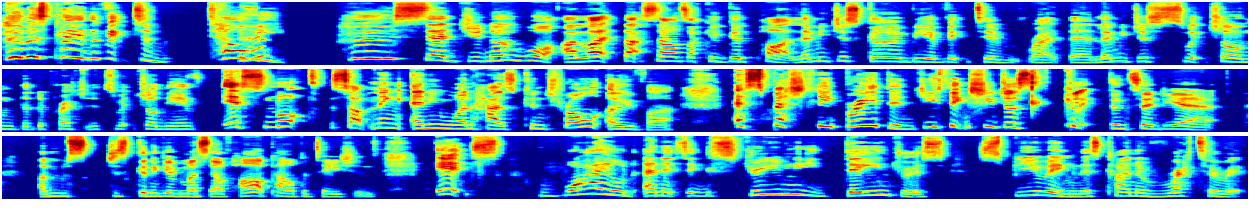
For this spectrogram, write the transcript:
Who is playing the victim? Tell me. Who said, you know what? I like that sounds like a good part. Let me just go and be a victim right there. Let me just switch on the depression, switch on the. It's not something anyone has control over, especially breathing. Do you think she just clicked and said, yeah, I'm just going to give myself heart palpitations? It's wild and it's extremely dangerous spewing this kind of rhetoric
